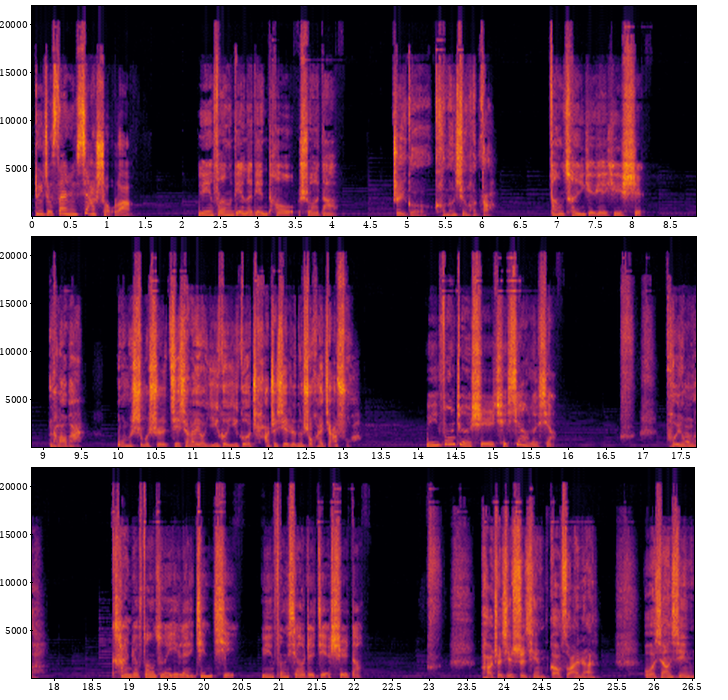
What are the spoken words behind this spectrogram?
对这三人下手了。”云峰点了点头，说道：“这个可能性很大。”方寸跃跃欲试。那老板，我们是不是接下来要一个一个查这些人的受害家属啊？云峰这时却笑了笑：“不用了。”看着方寸一脸惊奇，云峰笑着解释道：“把这些事情告诉安然，我相信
